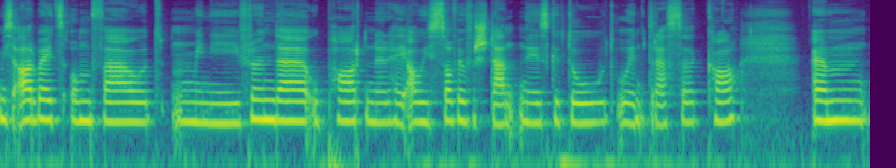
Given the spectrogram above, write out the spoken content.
Mein Arbeitsumfeld, meine Freunde und Partner haben alle so viel Verständnis, Geduld und Interesse gehabt. Ähm,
